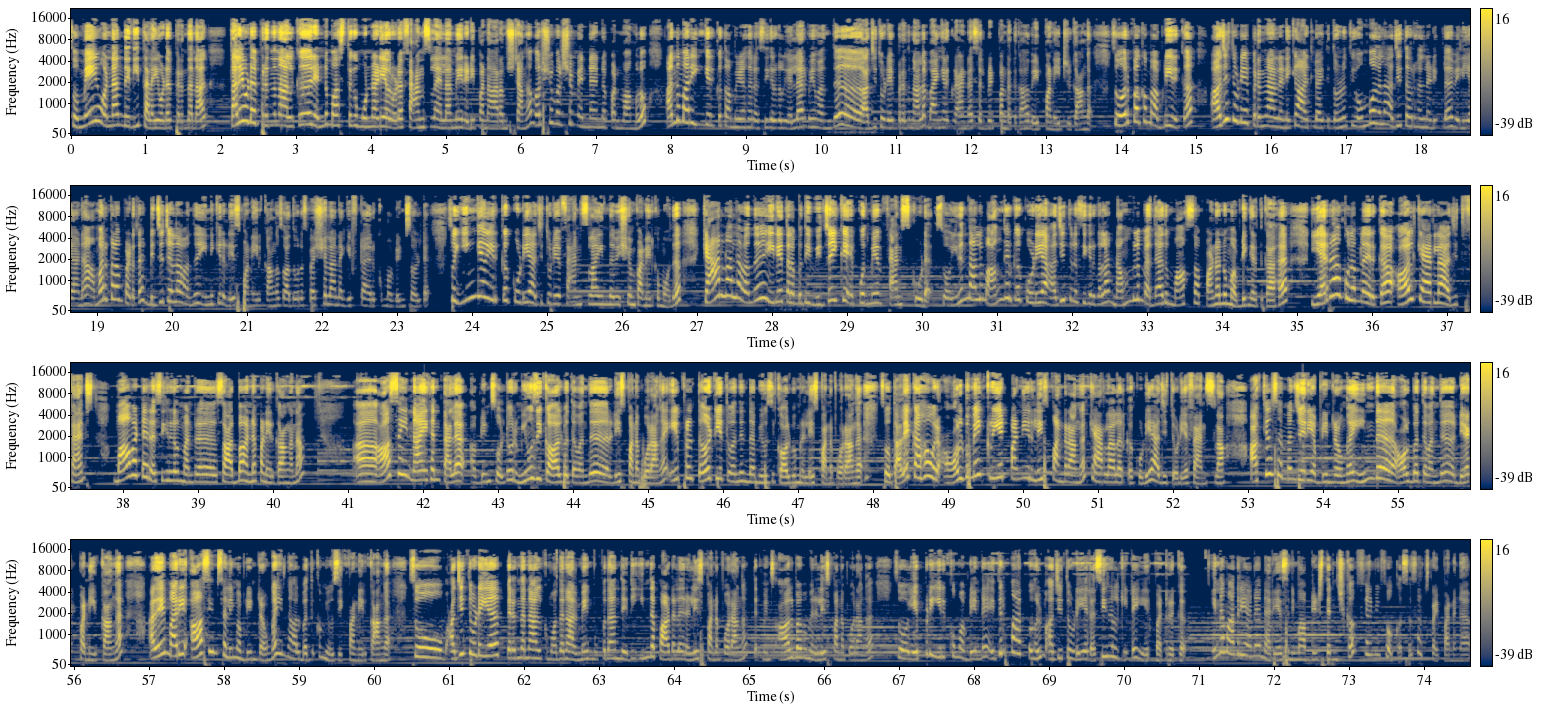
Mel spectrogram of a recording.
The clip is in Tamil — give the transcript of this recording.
ஸோ மே ஒன்னாம் தேதி தலையோட பிறந்த நாள் தலையோட பிறந்த நாளுக்கு ரெண்டு மாசத்துக்கு முன்னாடி அவரோட ஃபேன்ஸ்லாம் எல்லாமே ரெடி பண்ண ஆரம்பிச்சிட்டாங்க. வருஷம் வருஷம் என்ன என்ன பண்ணுவாங்களோ அந்த மாதிரி இங்க இருக்க தமிழக ரசிகர்கள் எல்லாருமே வந்து அஜித்துடைய பிறந்தநாளை பயங்கர கிராண்டா செலிப்ரேட் பண்றதுக்காக வெயிட் பண்ணிட்டு இருக்காங்க. ஸோ ஒரு பக்கம் அப்படி இருக்க. அஜித்துடைய பிறந்தநாள் அன்னைக்கு ஆயிரத்தி தொள்ளாயிரத்தி தொண்ணூத்தி ஒன்பதுல அஜித் அவர்கள் நடிப்புல வெளியான அமர்கலம் படத்தை டிஜிட்டலா வந்து இன்னைக்கு ரிலீஸ் பண்ணியிருக்காங்க. ஸோ அது ஒரு ஸ்பெஷலான கிஃப்டா இருக்கும் அப்படின்னு சொல்லிட்டு. ஸோ இங்க இருக்கக்கூடிய அஜித்துடைய ஃபேன்ஸ்லாம் இந்த விஷயம் பண்ணிருக்கும் போது கேரளால வந்து இளைய தளபதி விஜய்க்கு எப்போதுமே ஃபேன்ஸ் கூட. ஸோ இருந்தாலும் அங்க இருக்கக்கூடிய அஜித் ரசிகர்கள்லாம் நம்மளும் ஏதாவது மாசா பண்ணணும் அப்படிங்கிறதுக்காக எர்ணாகுளம்ல இருக்க ஆல் கேரளா அஜித் ஃபேன்ஸ் மாவட்ட ரசிகர்கள் மன்ற சார்பா என்ன பண்ணிருக்காங்கன்னா ஆசை நாயகன் தலை அப்படின்னு சொல்லிட்டு ஒரு மியூசிக் ஆல்பத்தை வந்து ரிலீஸ் பண்ண போறாங்க. ஏப்ரல் தேர்ட்டியத் வந்து இந்த மியூசிக் ஆல்பம் ரிலீஸ் பண்ண போறாங்க. ஸோ தலைக்காக ஒரு ஆல்பமே கிரியேட் பண்ணி ரிலீஸ் பண்றாங்க கேரளாவில் இருக்கக்கூடிய அஜித்துடைய ஃபேன்ஸ்லாம் அகில் செம்மஞ்சேரி அப்படின்றவங்க இந்த ஆல்பத்தை வந்து டிரெக்ட் பண்ணியிருக்காங்க. அதே மாதிரி ஆசிம் சலீம் அப்படின்றவங்க இந்த ஆல்பத்துக்கு மியூசிக் பண்ணியிருக்காங்க. ஸோ அஜித்துடைய பிறந்த நாளுக்கு முத நாள் மே முப்பதாம் தேதி இந்த பாடலை ரிலீஸ் பண்ண போறாங்க. தட் மீன்ஸ் ஆல்பம் ரிலீஸ் பண்ண போறாங்க. ஸோ எப்படி இருக்கும் அப்படின்ற எதிர்பார்ப்புகளும் அஜித்துடைய ரசிகர்கள் கிட்ட ஏற்பட்டிருக்கு. இந்த மாதிரியான நிறைய சினிமா அப்டேட்ஸ் தெரிஞ்சுக்க. ஃபில்மி ஃபோக்கஸை சப்ஸ்கிரைப் பண்ணுங்க.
